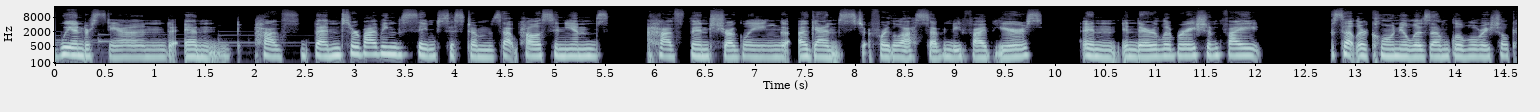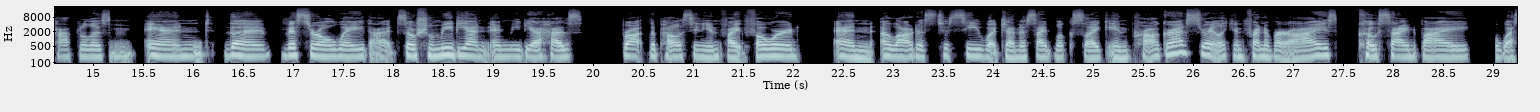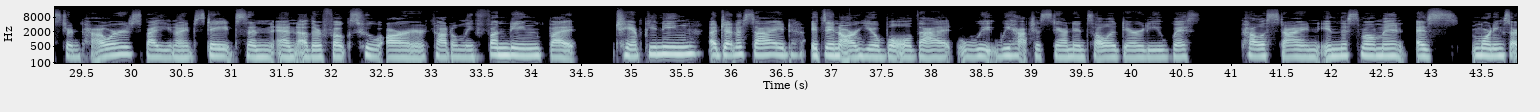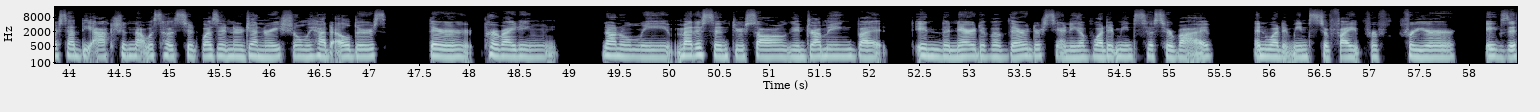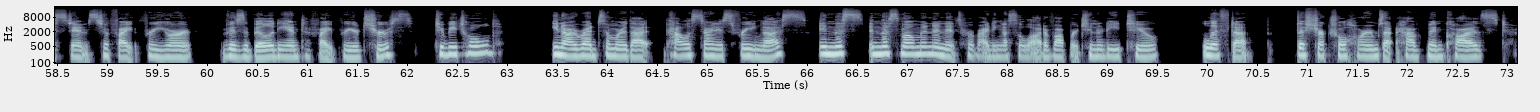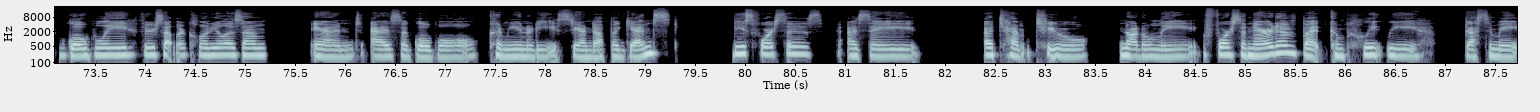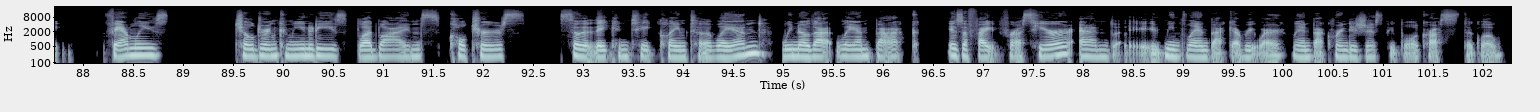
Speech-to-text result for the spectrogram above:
we understand and have been surviving the same systems that Palestinians have been struggling against for the last 75 years. In, in their liberation fight settler colonialism, global racial capitalism, and the visceral way that social media and, and media has brought the Palestinian fight forward and allowed us to see what genocide looks like in progress, right? Like in front of our eyes, co signed by Western powers, by the United States and, and other folks who are not only funding, but championing a genocide. It's inarguable that we, we have to stand in solidarity with Palestine in this moment. As Morningstar said, the action that was hosted was intergenerational. We had elders. They're providing not only medicine through song and drumming, but in the narrative of their understanding of what it means to survive and what it means to fight for for your existence, to fight for your visibility and to fight for your truth to be told. You know, I read somewhere that Palestine is freeing us in this in this moment and it's providing us a lot of opportunity to lift up the structural harms that have been caused globally through settler colonialism and as a global community stand up against these forces as they attempt to not only force a narrative, but completely decimate families, children, communities, bloodlines, cultures, so that they can take claim to land. We know that land back is a fight for us here, and it means land back everywhere, land back for Indigenous people across the globe.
